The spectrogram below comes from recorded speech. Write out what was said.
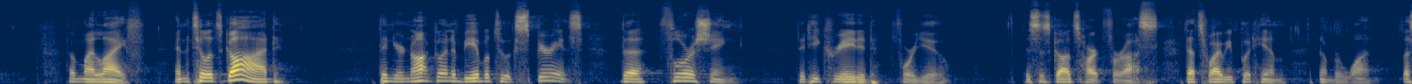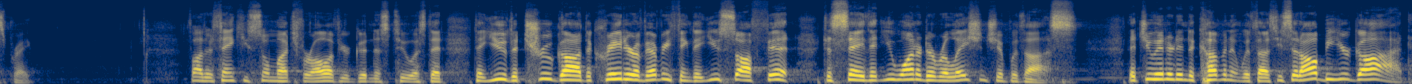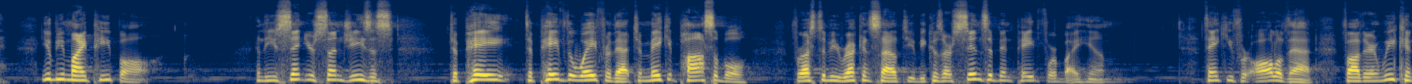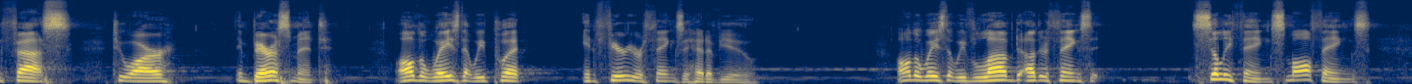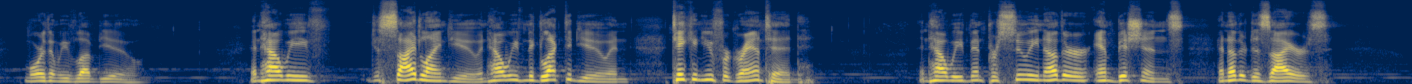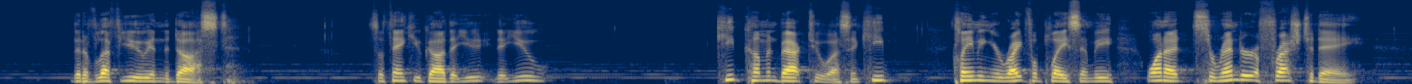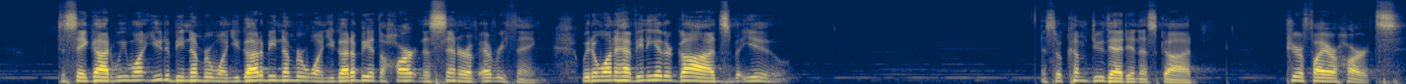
of my life? And until it's God, then you're not going to be able to experience the flourishing that He created for you. This is God's heart for us. That's why we put Him number one. Let's pray. Father, thank you so much for all of your goodness to us. That, that you, the true God, the creator of everything, that you saw fit to say that you wanted a relationship with us, that you entered into covenant with us. You said, I'll be your God, you'll be my people. And that you sent your son Jesus to, pay, to pave the way for that, to make it possible for us to be reconciled to you because our sins have been paid for by him. Thank you for all of that, Father. And we confess to our embarrassment all the ways that we put inferior things ahead of you, all the ways that we've loved other things, silly things, small things, more than we've loved you, and how we've just sidelined you and how we've neglected you and taken you for granted and how we've been pursuing other ambitions and other desires that have left you in the dust. So thank you, God, that you, that you keep coming back to us and keep claiming your rightful place. And we want to surrender afresh today to say, God, we want you to be number one. You got to be number one. You got to be at the heart and the center of everything. We don't want to have any other gods but you. And so come do that in us, God. Purify our hearts.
